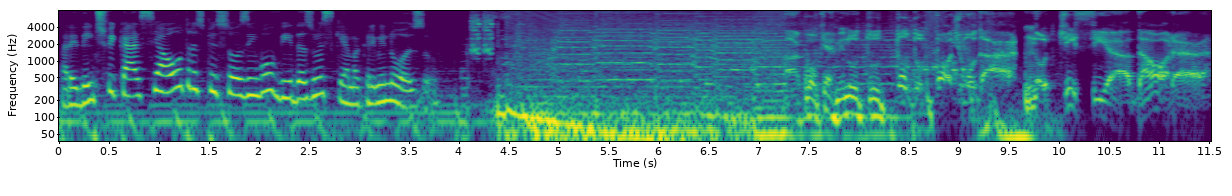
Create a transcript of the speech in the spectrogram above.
para identificar se há outras pessoas envolvidas no esquema criminoso. A qualquer minuto, tudo pode mudar. Notícia da hora.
